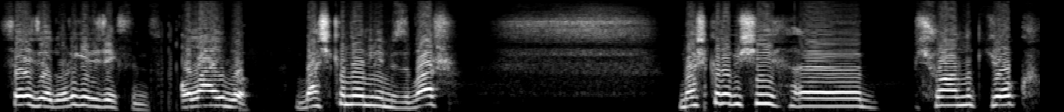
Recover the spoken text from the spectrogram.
secdeye doğru gideceksiniz. Olay bu. Başka neyimiz var? Başka da bir şey e, şu anlık yok.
